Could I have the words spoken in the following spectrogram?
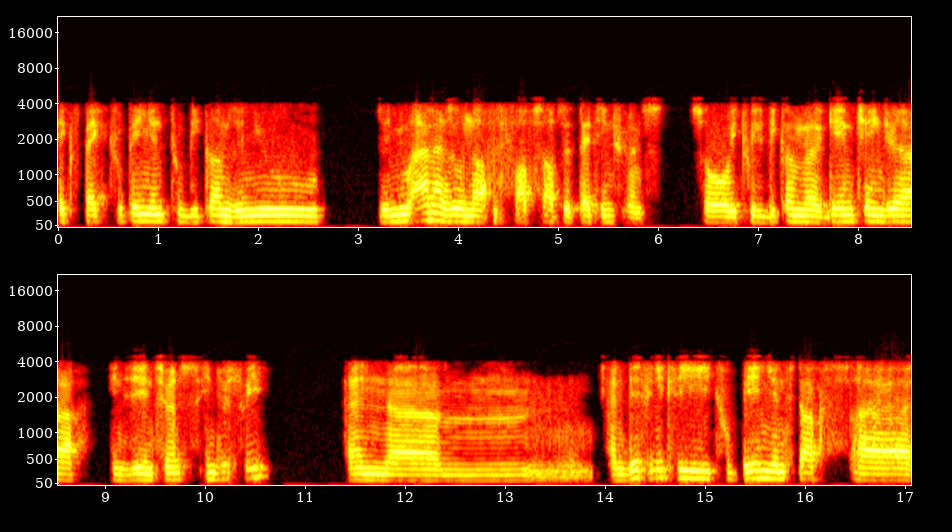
expect Trupanion to become the new the new Amazon of, of, of the pet insurance. So it will become a game changer in the insurance industry. And, um, and definitely Trupanion stocks, uh,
